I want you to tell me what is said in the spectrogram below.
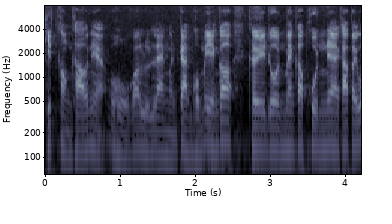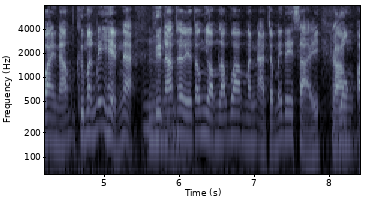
พิษของเขาเนี่ย โอ้โห ก็รุนแรงเหมือนกัน ผมเองก็เคยโดนแมงกะพรุนเนี่ยครับไปว่ายน้ำคือมันไม่เห็นน่ะคือน้ำทะเลต้องยอมรับว่ามันอาจจะไม่ได้ใสครับลงไป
